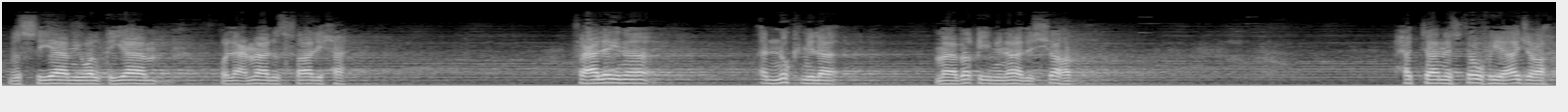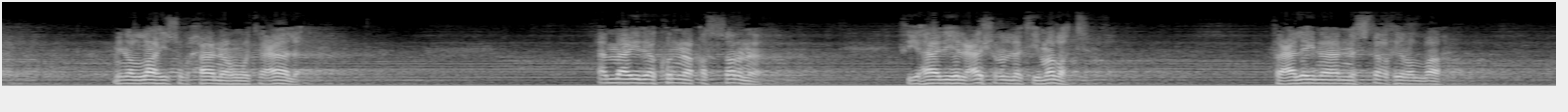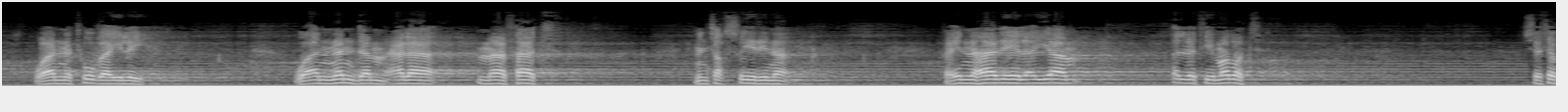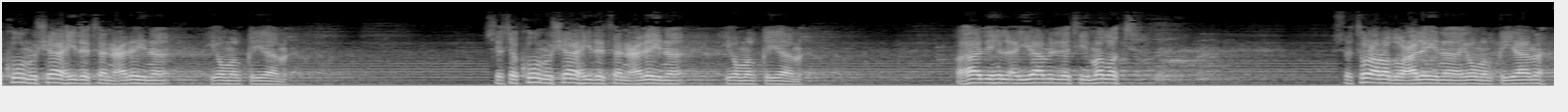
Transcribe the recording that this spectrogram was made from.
بالصيام والقيام والأعمال الصالحة فعلينا أن نكمل ما بقي من هذا الشهر حتى نستوفي أجره من الله سبحانه وتعالى. أما إذا كنا قصرنا في هذه العشر التي مضت فعلينا أن نستغفر الله وأن نتوب إليه وأن نندم على ما فات من تقصيرنا فإن هذه الأيام التي مضت ستكون شاهدة علينا يوم القيامة. ستكون شاهدة علينا يوم القيامة. وهذه الأيام التي مضت ستعرض علينا يوم القيامة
